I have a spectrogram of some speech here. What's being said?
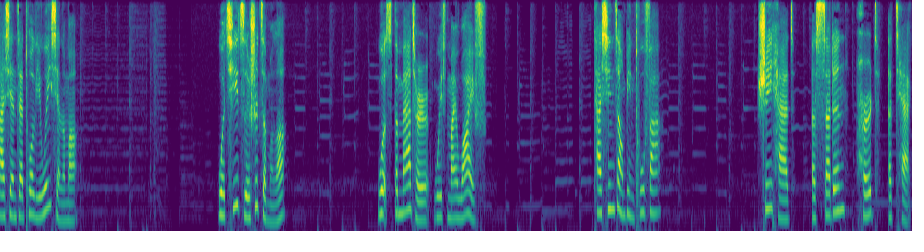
他现在脱离危险了吗？我妻子是怎么了？What's the matter with my wife？她心脏病突发。She had a sudden heart attack。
